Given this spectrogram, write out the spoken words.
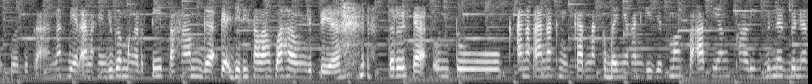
sesuatu ke anak biar anaknya juga mengerti paham gak gak jadi salah paham gitu ya. Terus ya untuk anak-anak nih karena kebanyakan gadget manfaat yang paling benar-benar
